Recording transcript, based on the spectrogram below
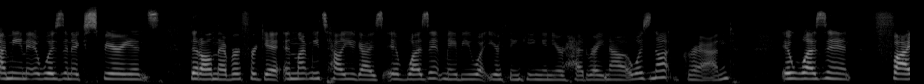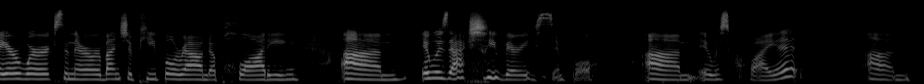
I mean, it was an experience that I'll never forget. And let me tell you guys, it wasn't maybe what you're thinking in your head right now. It was not grand. It wasn't fireworks and there were a bunch of people around applauding. Um, it was actually very simple. Um, it was quiet. Um,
